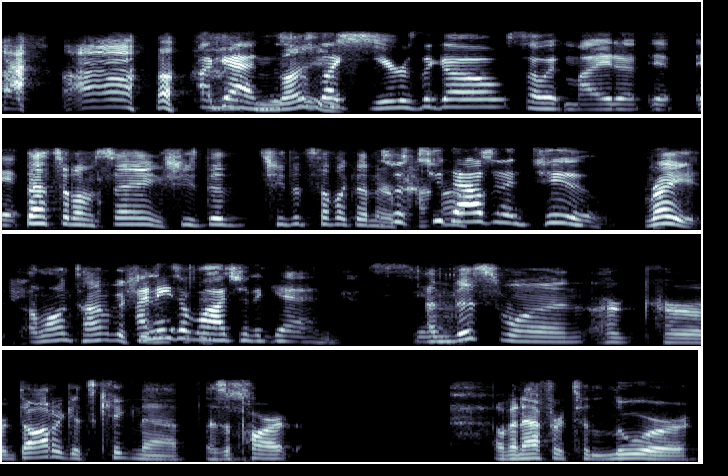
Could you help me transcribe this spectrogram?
Again, this was like years ago, so it might have it it That's what I'm saying. She did. She did stuff like that in this her was past. 2002. Right, a long time ago. She I need to watch it again. yeah. And this one, her her daughter gets kidnapped as a part of an effort to lure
